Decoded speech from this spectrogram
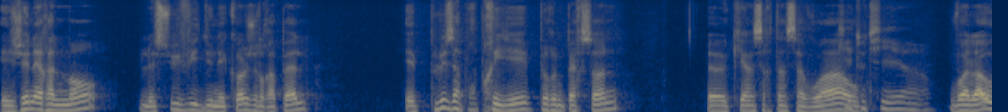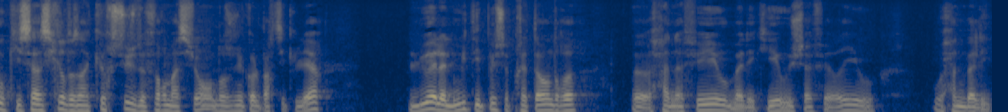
Et généralement, le suivi d'une école, je le rappelle, est plus approprié pour une personne euh, qui a un certain savoir. Qui est outillé. Euh. Voilà, ou qui s'inscrit dans un cursus de formation dans une école particulière. Lui, à la limite, il peut se prétendre Hanafi ou Maliki ou Shafiri ou, ou Hanbali.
